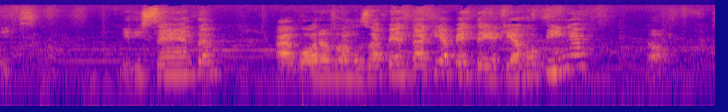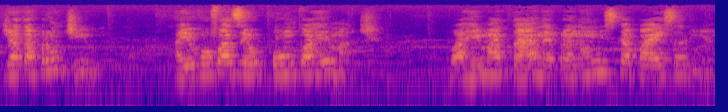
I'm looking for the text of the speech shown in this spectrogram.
Isso. Ele senta. Agora vamos apertar aqui, apertei aqui a roupinha, ó, já tá prontinho. Aí eu vou fazer o ponto arremate. Vou arrematar, né, pra não escapar essa linha.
